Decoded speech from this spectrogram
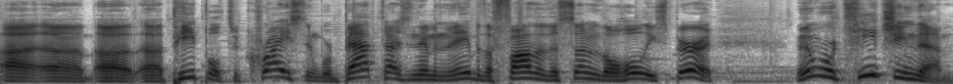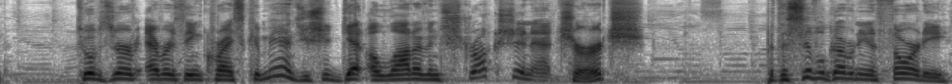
uh, uh, uh, uh, people to Christ and we're baptizing them in the name of the Father, the Son, and the Holy Spirit. And then we're teaching them to observe everything Christ commands. You should get a lot of instruction at church, but the civil governing authority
